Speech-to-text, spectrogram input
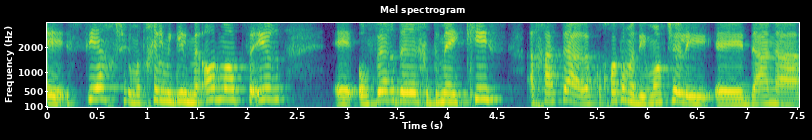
אה, שיח שמתחיל מגיל מאוד מאוד צעיר, אה, עובר דרך דמי כיס. אחת הלקוחות המדהימות שלי, דנה,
